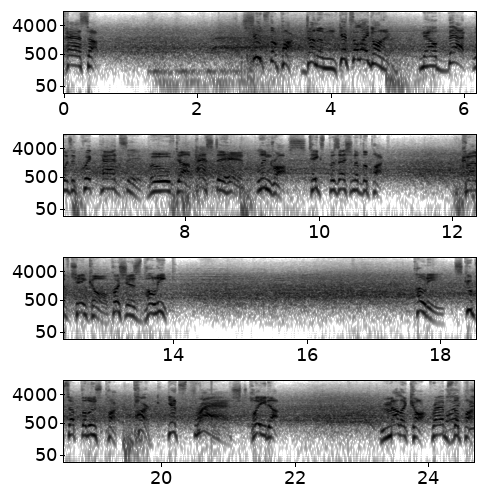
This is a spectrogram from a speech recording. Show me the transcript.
pass up. Shoots the puck. Dunham gets a leg on it. Now that was a quick pad save. Moved up. Passed ahead. Lindros takes possession of the puck. Kravchenko pushes Polik. Poti scoops up the loose puck. Park gets thrashed. Played up. Malakhov grabs the puck.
